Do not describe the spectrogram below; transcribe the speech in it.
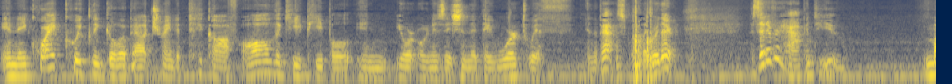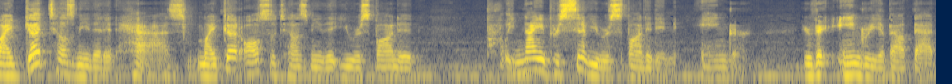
and they quite quickly go about trying to pick off all the key people in your organization that they worked with in the past while they were there? Has that ever happened to you? My gut tells me that it has. My gut also tells me that you responded, probably 90% of you responded in anger. You're very angry about that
